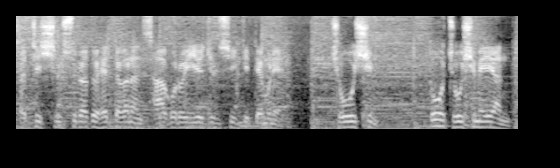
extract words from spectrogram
자칫 실수라도 했다가는 사고로 이어질 수 있기 때문에 조심 또 조심해야 한다.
